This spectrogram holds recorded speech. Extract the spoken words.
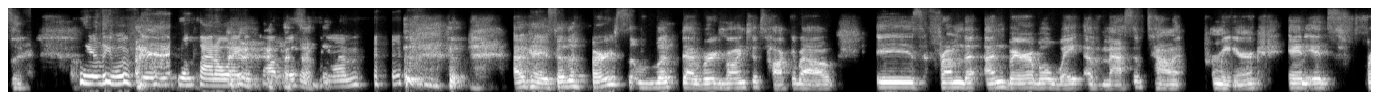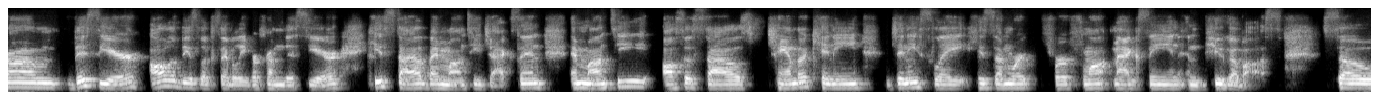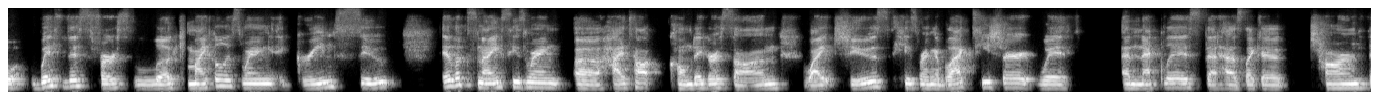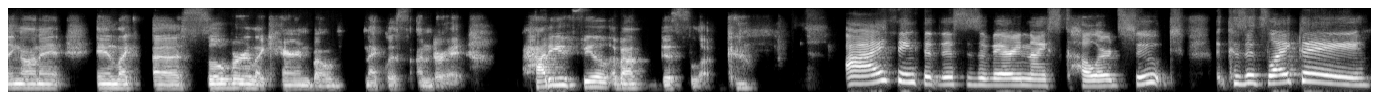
clearly we're feeling some kind of way about this again. okay, so the first look that we're going to talk about is from the unbearable weight of massive talent premiere, and it's from this year. All of these looks, I believe, are from this year. He's styled by Monty Jackson. And Monty also styles Chandler Kinney, Jenny Slate. He's done work for Flaunt Magazine and Hugo Boss. So, with this first look, Michael is wearing a green suit. It looks nice. He's wearing a high top Comme des Garçons white shoes. He's wearing a black t shirt with a necklace that has like a charm thing on it and like a silver like herringbone necklace under it. How do you feel about this look? I think that this is a very nice colored suit because it's like a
